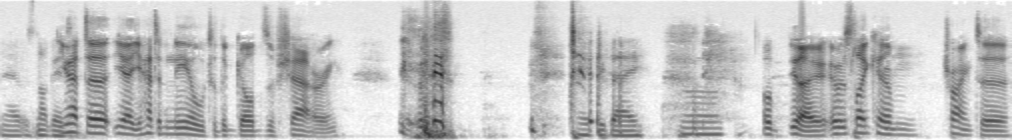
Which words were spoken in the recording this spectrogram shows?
Yeah, it was not good. You had to, yeah, you had to kneel to the gods of showering. every day. Oh. Well, you know, it was like um trying to,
